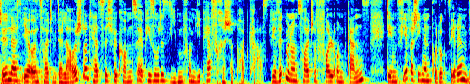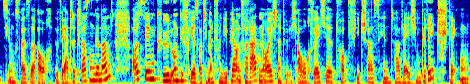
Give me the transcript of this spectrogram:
Schön, dass ihr uns heute wieder lauscht und herzlich willkommen zur Episode 7 vom Liebherr Frische Podcast. Wir widmen uns heute voll und ganz den vier verschiedenen Produktserien beziehungsweise auch Werteklassen genannt aus dem Kühl- und Gefriersortiment von Liebherr und verraten euch natürlich auch, welche Top-Features hinter welchem Gerät stecken.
